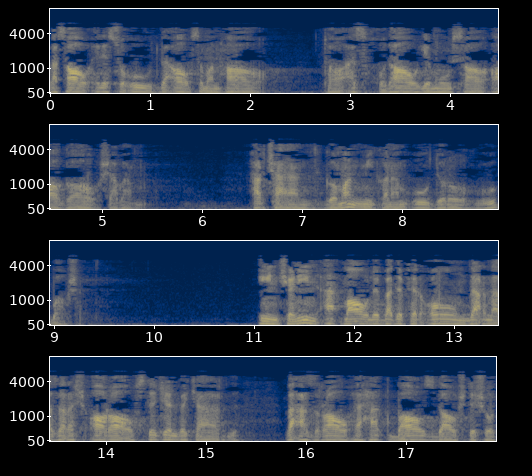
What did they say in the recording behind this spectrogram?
وسائل سعود به آسمان تا از خدای موسی آگاه شوم. هرچند گمان می کنم او دروغگو باشد. این چنین اعمال بد فرعون در نظرش آراسته جلوه کرد و از راه حق باز داشته شد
